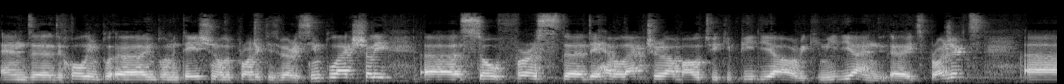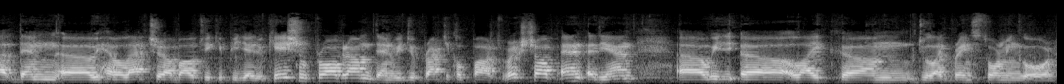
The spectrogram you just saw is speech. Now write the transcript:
And uh, the whole impl uh, implementation of the project is very simple actually. Uh, so first uh, they have a lecture about Wikipedia or Wikimedia and its projects. Uh, then uh, we have a lecture about Wikipedia education program. Then we do practical part workshop, and at the end uh, we uh, like um, do like brainstorming or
